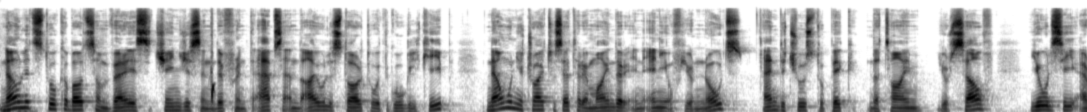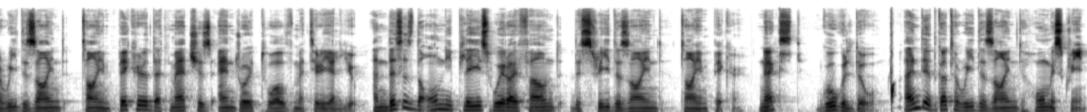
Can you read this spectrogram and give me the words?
Now let's talk about some various changes in different apps and I will start with Google Keep. Now when you try to set a reminder in any of your notes and choose to pick the time yourself, you will see a redesigned time picker that matches Android 12 Material You. And this is the only place where I found this redesigned time picker. Next, Google Duo. And it got a redesigned home screen.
